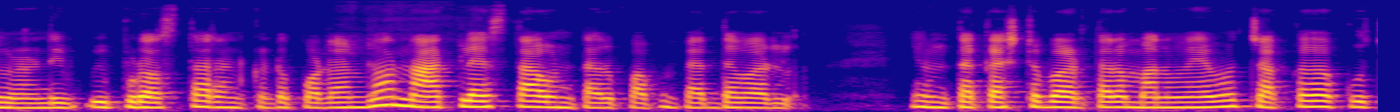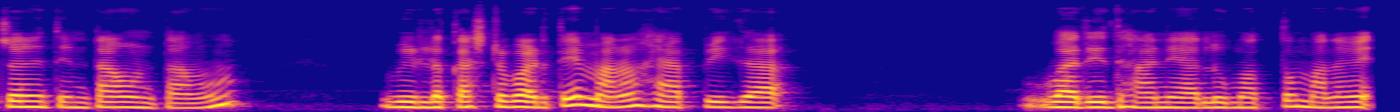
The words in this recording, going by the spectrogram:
చూడండి ఇప్పుడు వస్తారనుకుంటే పొలంలో నాట్లేస్తూ ఉంటారు పాపం పెద్దవాళ్ళు. ఎంత కష్టపడతారో మనమేమో చక్కగా కూర్చొని తింటూ ఉంటాము. వీళ్ళు కష్టపడితే మనం హ్యాపీగా వరి ధాన్యాలు మొత్తం మనమే.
